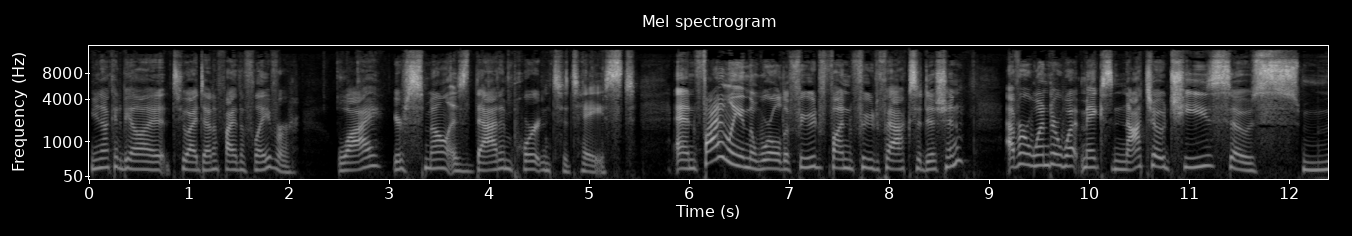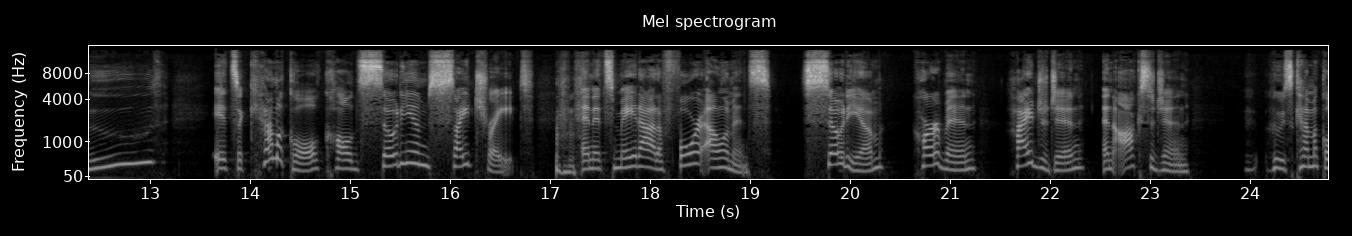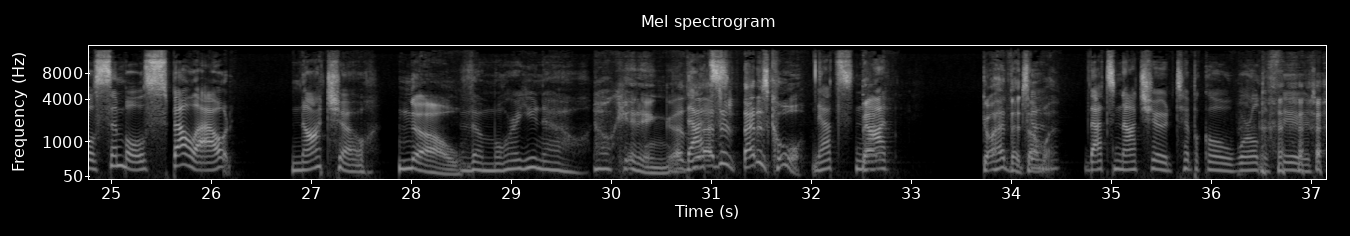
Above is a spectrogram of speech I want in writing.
you're not going to be able to identify the flavor. Why? Your smell is that important to taste. And finally, in the world of food, fun food facts edition. Ever wonder what makes nacho cheese so smooth? It's a chemical called sodium citrate, and it's made out of four elements sodium, carbon, hydrogen, and oxygen, whose chemical symbols spell out nacho. No. The more you know. No kidding. Uh, That's- that is, that is cool. That's not. Go ahead. That's not what. That's nacho typical world of food.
